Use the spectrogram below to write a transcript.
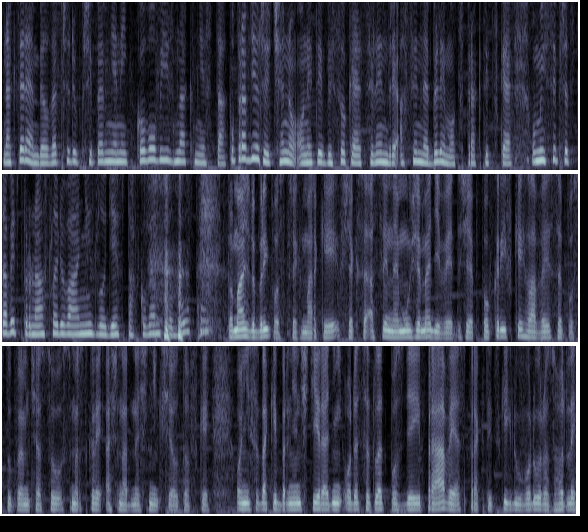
na kterém byl vepředu připevněný kovový znak města. Popravdě řečeno, ony ty vysoké cylindry asi nebyly moc praktické. Umíš si představit pro následování zloděje v takovém klobouku? to máš dobrý postřeh, Marky, však se asi nemůžeme divit, že pokrývky hlavy se postupem času smrskly až na dnešní kšiltovky. Oni se taky brněnští radní o deset let později právě z praktických důvodů rozhodli,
